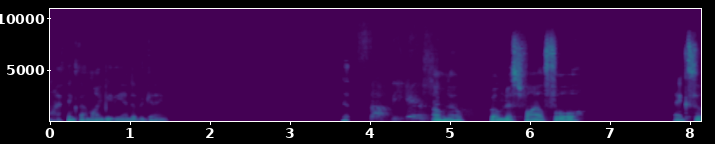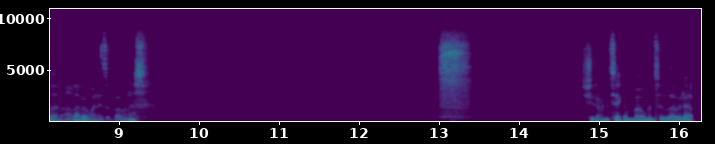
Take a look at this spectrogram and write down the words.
I think that might be the end of the game. Stop the airship. Oh no. Bonus file 4. Excellent. I love it when it's a bonus. Should only take a moment to load up.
